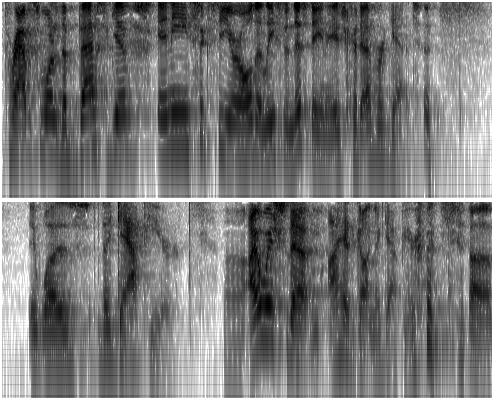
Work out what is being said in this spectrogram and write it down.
perhaps one of the best gifts any 16 year old, at least in this day and age, could ever get. It was the gap year. Uh, I wish that I had gotten a gap year. uh,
